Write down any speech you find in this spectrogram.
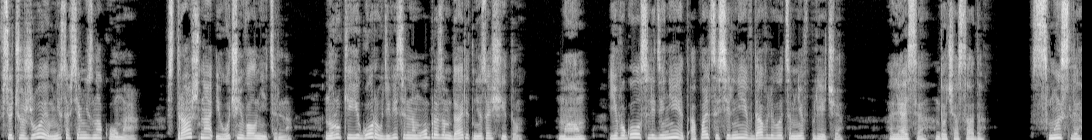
Все чужое, мне совсем незнакомое. Страшно и очень волнительно. Но руки Егора удивительным образом дарят мне защиту. «Мам, его голос леденеет, а пальцы сильнее вдавливаются мне в плечи. «Ляся, дочь осада». «В смысле?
